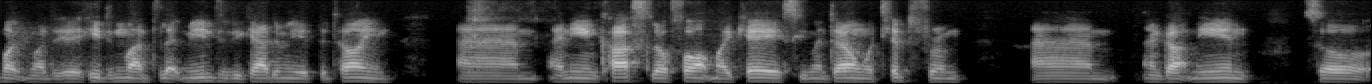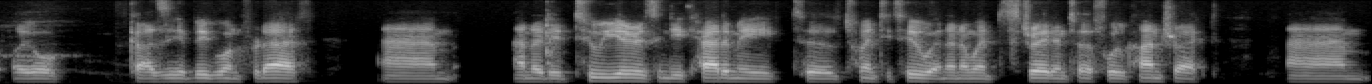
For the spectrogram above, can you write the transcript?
he didn't want to let me into the academy at the time, um, and Ian Costello fought my case. He went down with clips from, um, and got me in. So I owe Kazi a big one for that. Um, and I did two years in the academy till 22, and then I went straight into a full contract. Um,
